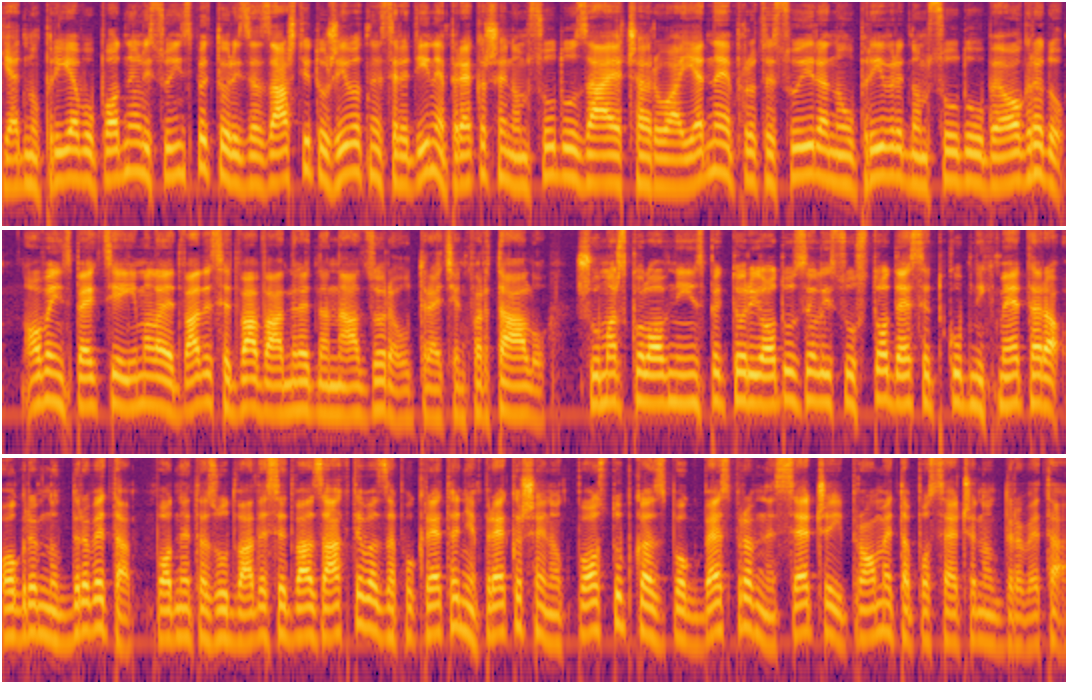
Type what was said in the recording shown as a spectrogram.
Jednu prijavu podneli su inspektori za zaštitu životne sredine Prekršajnom sudu u Zaječaru, a jedna je procesuirana u Privrednom sudu u Beogradu. Ova inspekcija imala je 22 vanredna nadzora u trećem kvartalu. Šumarsko-lovni inspektori oduzeli su 110 kubnih metara ogrevnog drveta, podneta su 22 zahteva za pokretanje prekršajnog postupka zbog bespravne seče i prometa posečenog drveta.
